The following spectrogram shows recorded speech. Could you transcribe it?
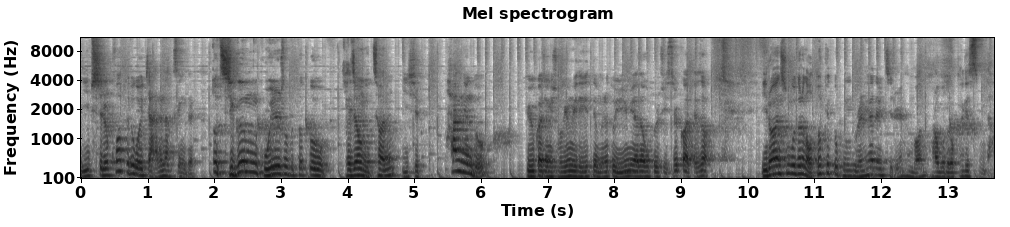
입시를 코앞에 두고 있지 않은 학생들, 또 지금 고1서부터 또 개정 2028학년도 교육과정이 적용이 되기 때문에 또 유의미하다고 볼 수 있을 것 같아서 이러한 친구들은 어떻게 또 공부를 해야 될지를 한번 알아보도록 하겠습니다.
